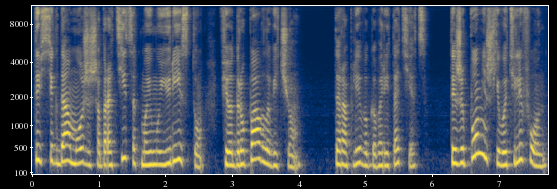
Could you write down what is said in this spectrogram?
ты всегда можешь обратиться к моему юристу, Федору Павловичу», торопливо говорит отец. «Ты же помнишь его телефон?»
